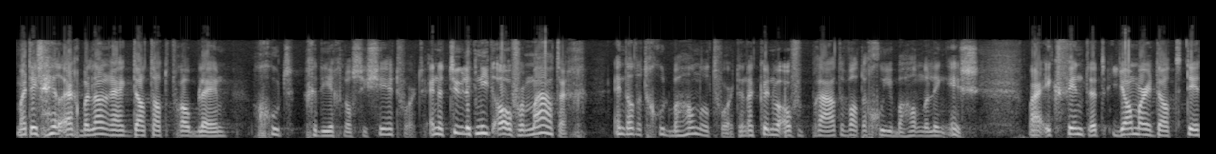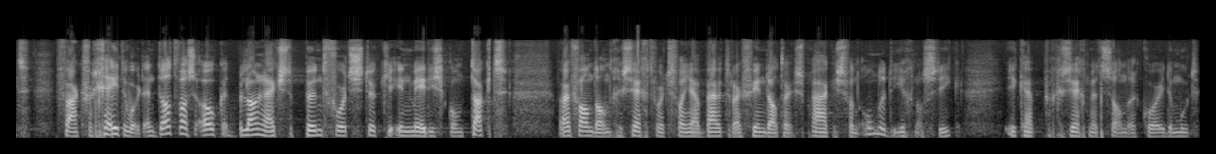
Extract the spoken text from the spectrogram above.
Maar het is heel erg belangrijk dat dat probleem goed gediagnosticeerd wordt. En natuurlijk niet overmatig. En dat het goed behandeld wordt. En daar kunnen we over praten wat een goede behandeling is. Maar ik vind het jammer dat dit vaak vergeten wordt. En dat was ook het belangrijkste punt voor het stukje in medisch contact. Waarvan dan gezegd wordt van ja, buitelaar vindt dat er sprake is van onderdiagnostiek. Ik heb gezegd met Sander Kooi, er moet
